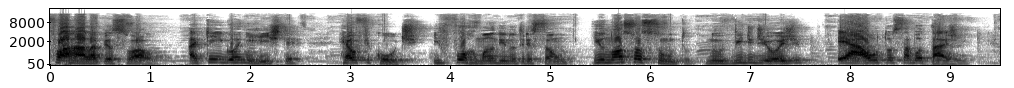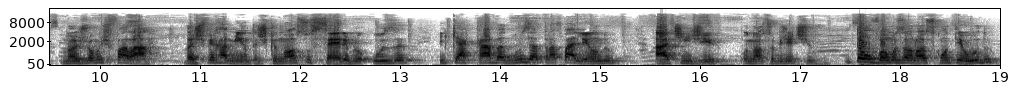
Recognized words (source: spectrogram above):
Fala pessoal, aqui é Igor Nirister, Health Coach e formando em nutrição, e o nosso assunto no vídeo de hoje é a autossabotagem. Nós vamos falar das ferramentas que o nosso cérebro usa e que acaba nos atrapalhando a atingir o nosso objetivo. Então vamos ao nosso conteúdo,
